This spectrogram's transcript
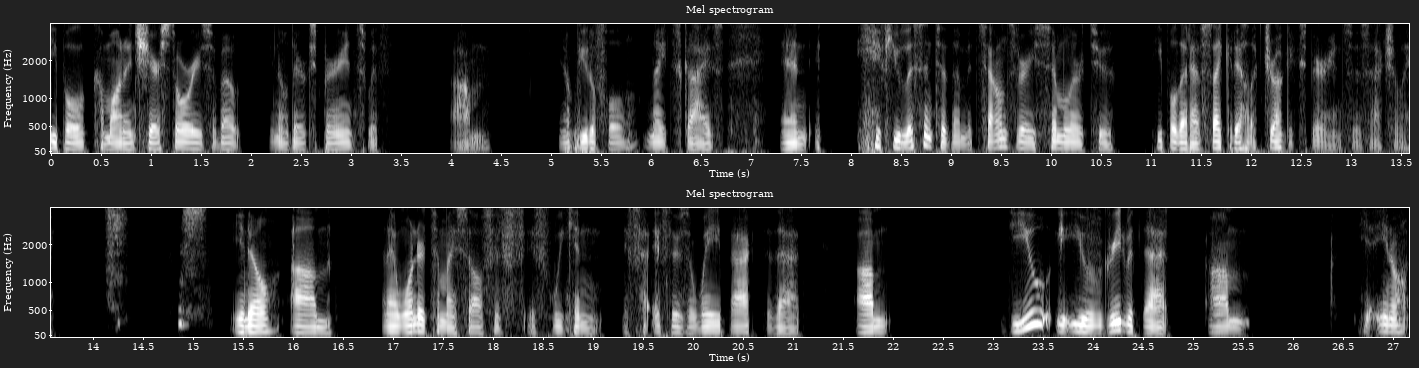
people come on and share stories about you know their experience with um, you know beautiful night skies. And it, if you listen to them it sounds very similar to people that have psychedelic drug experiences actually. You know um, and I wonder to myself if if we can if if there's a way back to that. Um, do you you've agreed with that um, you know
